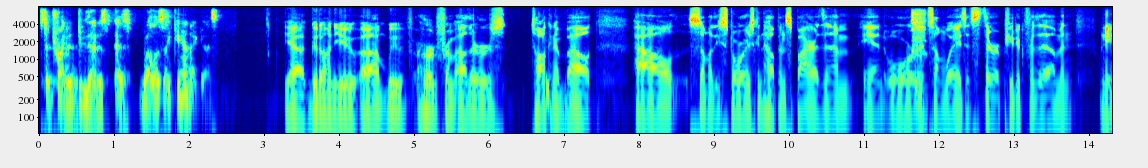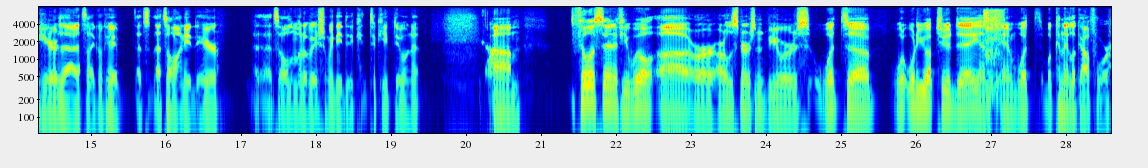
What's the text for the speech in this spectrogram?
to try to do that as, as well as i can i guess. Yeah good on you. Um, we've heard from others talking about how some of these stories can help inspire them and or in some ways it's therapeutic for them. And when you hear that it's like okay that's that's all i need to hear that's all the motivation we need to, to keep doing it yeah. um, fill us in if you will uh, or our listeners and viewers what uh, what, what are you up to today and and what what can they look out for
